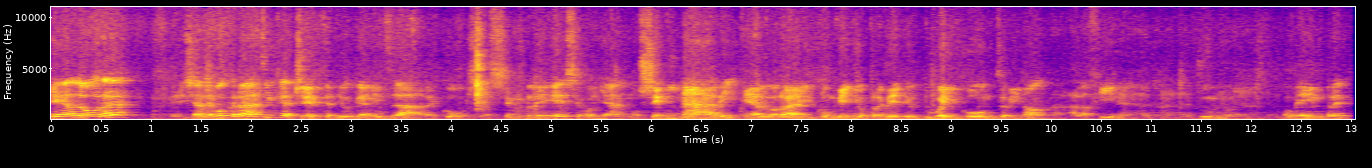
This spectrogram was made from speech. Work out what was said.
E allora la medicina democratica cerca di organizzare corsi, assemblee, se vogliamo, seminari, e allora il convegno prevede due incontri no? alla fine, a giugno e a novembre,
